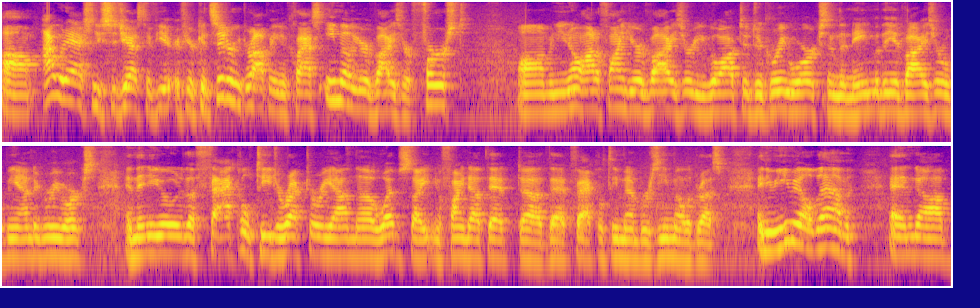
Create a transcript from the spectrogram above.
Um, I would actually suggest if you if you're considering dropping a class, email your advisor first um, and you know how to find your advisor. You go out to DegreeWorks, and the name of the advisor will be on DegreeWorks. And then you go to the faculty directory on the website, and you'll find out that uh, that faculty member's email address. And you email them, and uh,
